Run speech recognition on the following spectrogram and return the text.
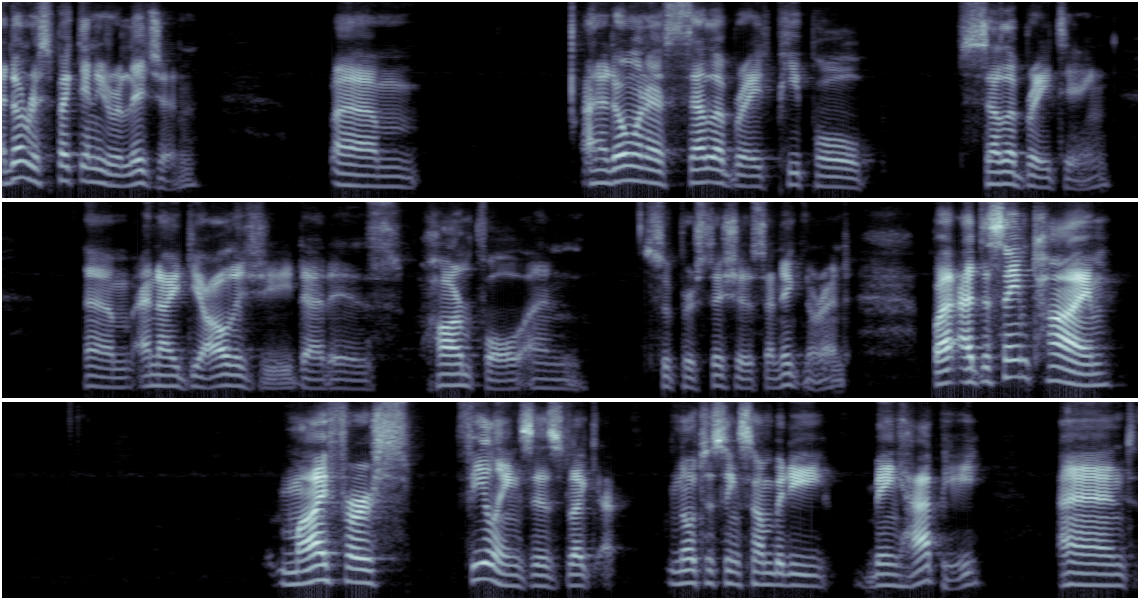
I don't respect any religion. Um, and I don't want to celebrate people celebrating um, an ideology that is harmful and superstitious and ignorant. But at the same time, my first feelings is like uh, noticing somebody being happy and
